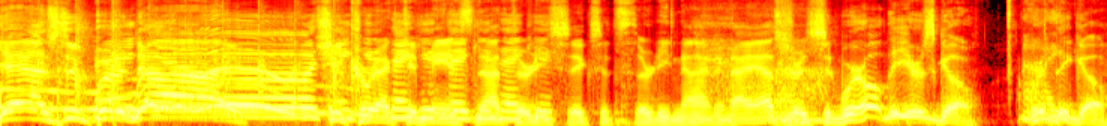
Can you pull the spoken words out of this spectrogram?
Yeah, Super Thank Di. you. She Thank you, corrected thank you, me. It's you, not thank you. 36, it's 39. And I asked her, I said, Where'd all the years go? Where'd they go?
